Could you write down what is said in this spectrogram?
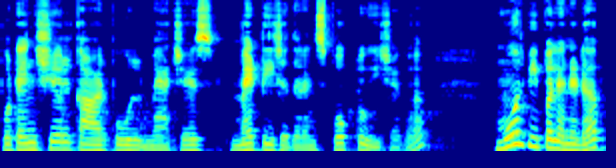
potential carpool matches met each other and spoke to each other, more people ended up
